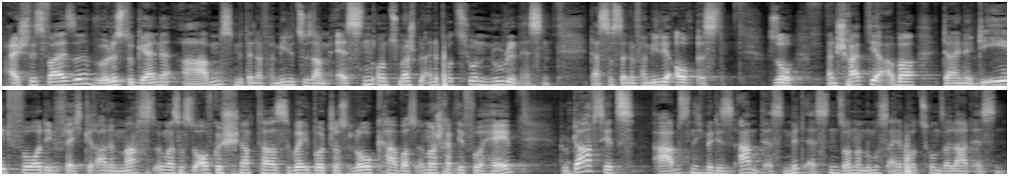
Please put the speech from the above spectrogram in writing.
Beispielsweise würdest du gerne abends mit deiner Familie zusammen essen und zum Beispiel eine Portion Nudeln essen. Das, was deine Familie auch isst. So, dann schreib dir aber deine Diät vor, die du vielleicht gerade machst, irgendwas, was du aufgeschnappt hast, Weight Watchers, Low Carb, was immer, schreib dir vor, hey, du darfst jetzt abends nicht mehr dieses Abendessen mitessen, sondern du musst eine Portion Salat essen.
